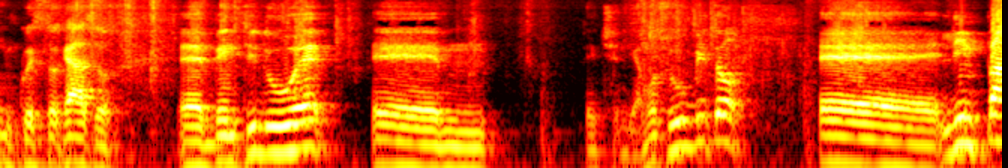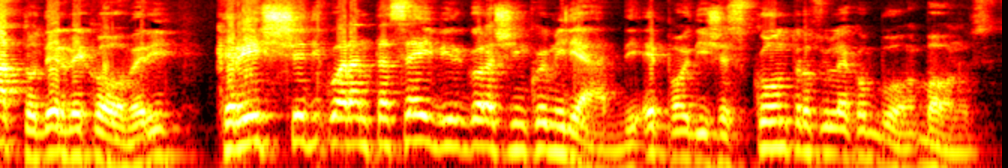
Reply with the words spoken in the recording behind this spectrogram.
in questo caso eh, 22, ehm, e ci andiamo subito, eh, l'impatto del recovery cresce di 46,5 miliardi e poi dice scontro sull'eco bonus.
